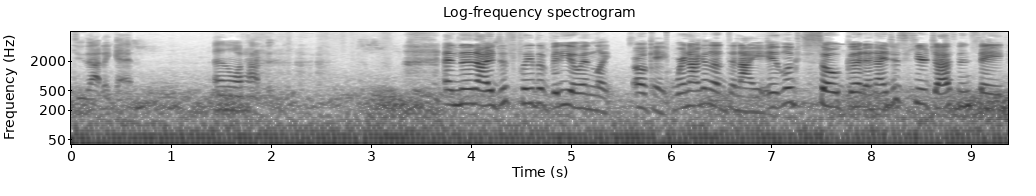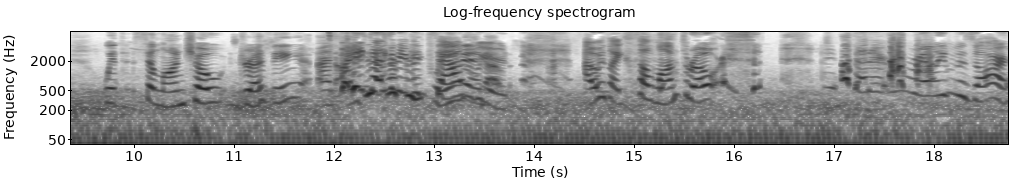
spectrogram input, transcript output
do that again. And what happened? And then I just played the video and like, okay, we're not gonna deny it. It looked so good, and I just hear Jasmine say with cilantro dressing, and I it just doesn't even sound it, weird. I was like cilantro. I said it really bizarre.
